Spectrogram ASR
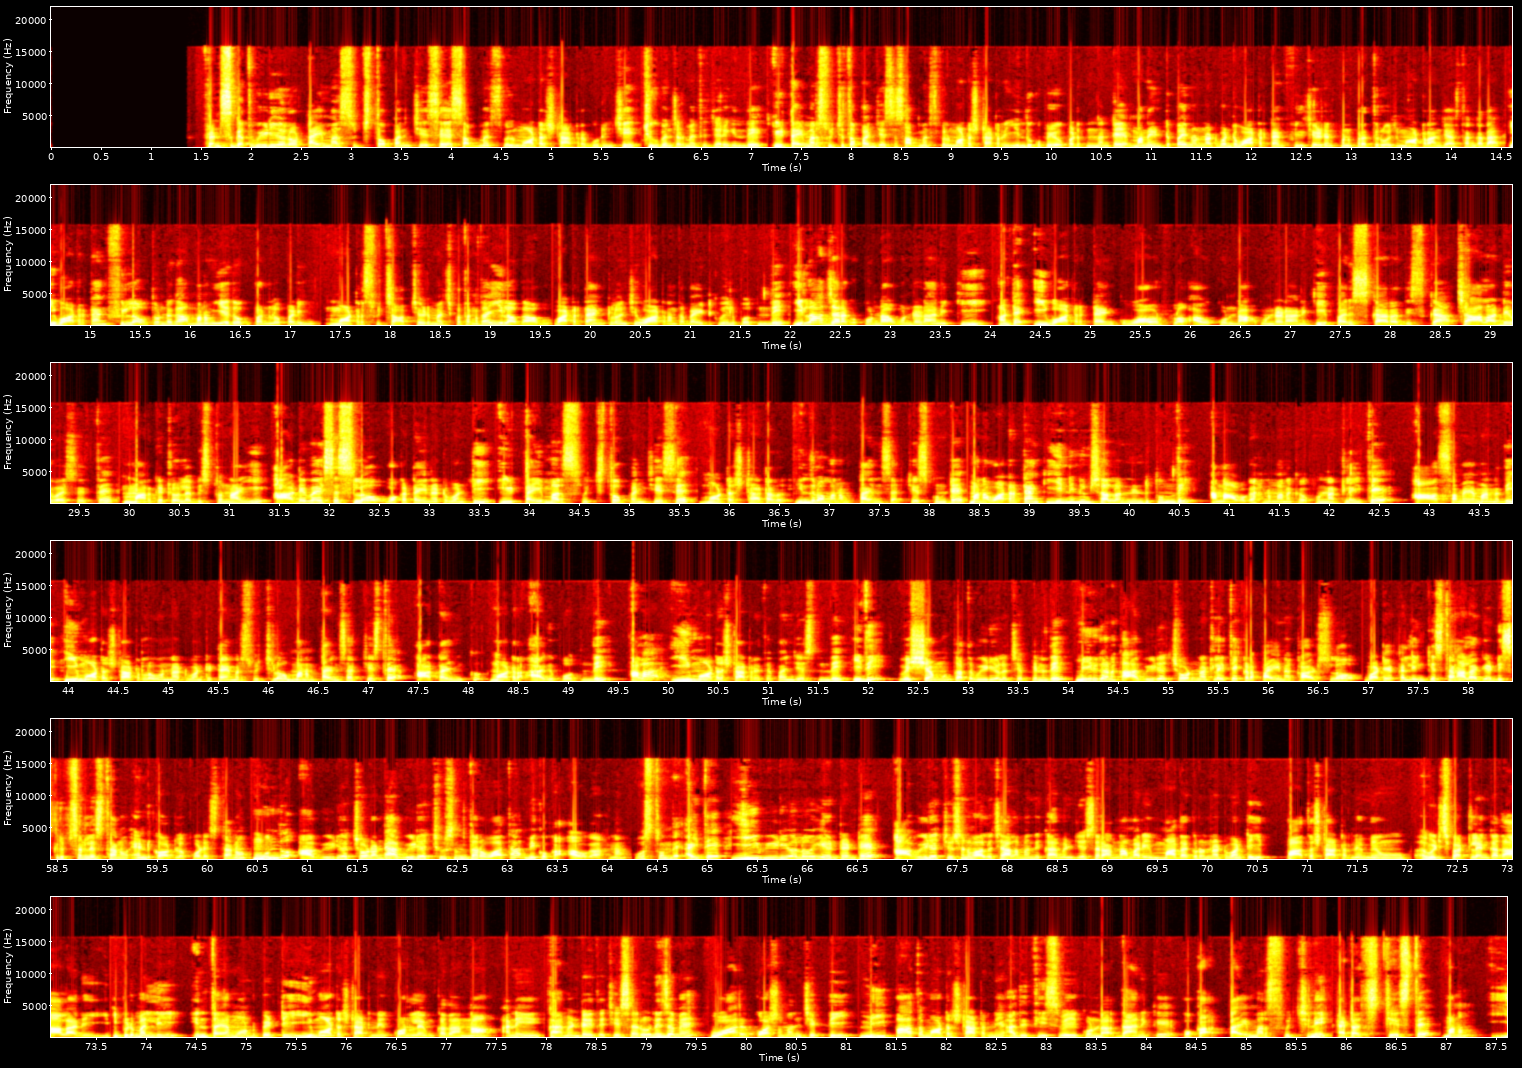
ఫ్రెండ్స్ గత వీడియోలో టైమర్ స్విచ్తో పనిచేసే సబ్మెర్సిబుల్ మోటార్ స్టార్టర్ గురించి చూపించడం అయితే జరిగింది. ఈ టైమర్ స్విచ్తో పనిచేసే సబ్మెర్సిబుల్ మోటార్ స్టార్టర్ ఎందుకు ఉపయోగపడుతుందంటే మన ఇంటి పైన ఉన్నటువంటి వాటర్ ట్యాంక్ ఫిల్ చేయడానికి మనం ప్రతిరోజు మోటార్ ఆన్ చేస్తాం కదా. ఈ వాటర్ ట్యాంక్ ఫిల్ అవుతుండగా మనం ఏదో ఒక పనిలో పడి మోటార్ స్విచ్ ఆఫ్ చేయడం మర్చిపోతాం కదా. ఈలోగా వాటర్ ట్యాంక్ లోంచి వాటర్ అంతా బయటకు వెళ్ళిపోతుంది. ఇలా జరగకుండా ఉండడానికి అంటే ఈ వాటర్ ట్యాంక్ ఓవర్ఫ్లో అవ్వకుండా ఉండడానికి పరిష్కార దిశగా చాలా డివైస్ అయితే మార్కెట్లో లభిస్తున్నాయి. ఆ డివైసెస్లో ఒకటైనటువంటి ఈ టైమర్ స్విచ్తో పనిచేసే మోటార్ స్టార్టర్ ఇందులో మనం టైం సెట్ చేసుకుంటే మన వాటర్ ట్యాంక్ ఎన్ని నిమిషాల్లో నిండుతుంది అన్న అవగాహన మనకు ఉన్నట్లయితే ఆ సమయం అన్నది ఈ మోటార్ స్టార్టర్లో ఉన్నటువంటి టైమర్ స్విచ్లో మనం టైం సెట్ చేస్తే ఆ టైంకు మోటార్ ఆగిపోతుంది. అలా ఈ మోటార్ స్టార్టర్ అయితే పనిచేస్తుంది. ఇది విషయము గత వీడియోలో చెప్పినది. మీరు గనక ఆ వీడియో చూడనట్లయితే ఇక్కడ పైన కార్డ్స్లో వాటి యొక్క లింక్ ఇస్తాను. అలాగే డిస్క్రిప్షన్లు ఇస్తాను. ఎండ్ కార్డ్లో కూడా ఇస్తాను. ముందు ఆ వీడియో చూడండి. ఆ వీడియో చూసిన తర్వాత మీకు ఒక అవగాహన వస్తుంది. అయితే ఈ వీడియోలో ఏంటంటే ఆ వీడియో చూసిన వాళ్ళు చాలా మంది కామెంట్ చేశారు అన్న మరి మా దగ్గర ఉన్నటువంటి పాత స్టార్టర్ని మేము విడిచిపెట్టలేదు విడిచిపెట్టలేం కదా అలాని ఇప్పుడు మళ్ళీ ఇంత అమౌంట్ పెట్టి ఈ మోటార్ స్టార్టర్ని కొనలేం కదా అన్న అని కామెంట్ అయితే చేశారు. నిజమే వారి కోసం అని చెప్పి మీ పాత మోటార్ స్టార్టర్ని అది తీసివేయకుండా దానికి ఒక టైమర్ స్విచ్ని అటాచ్ చేస్తే మనం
